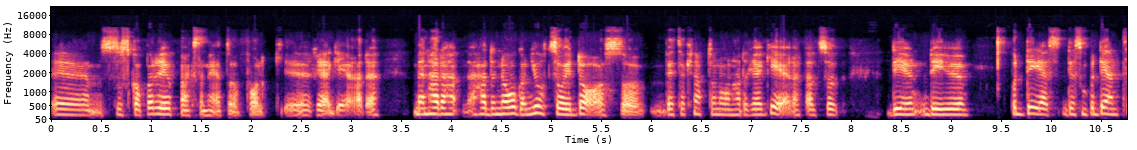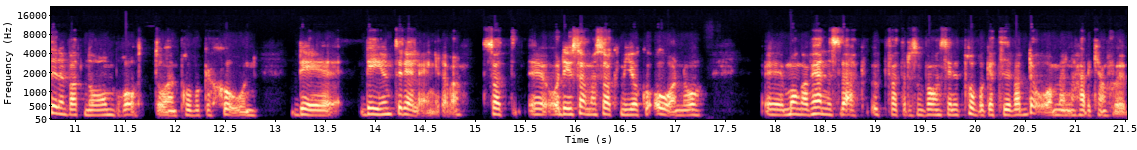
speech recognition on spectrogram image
eh, så skapade det uppmärksamhet och folk eh, reagerade. Men hade, hade någon gjort så idag så vet jag knappt om någon hade reagerat. Alltså, det, det är ju på det, det som på den tiden var ett normbrott och en provokation. Det, det är ju inte det längre. Va? Så att, eh, och det är samma sak med Yoko Ono. Eh, många av hennes verk uppfattades som vansinnigt provokativa då men hade kanske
